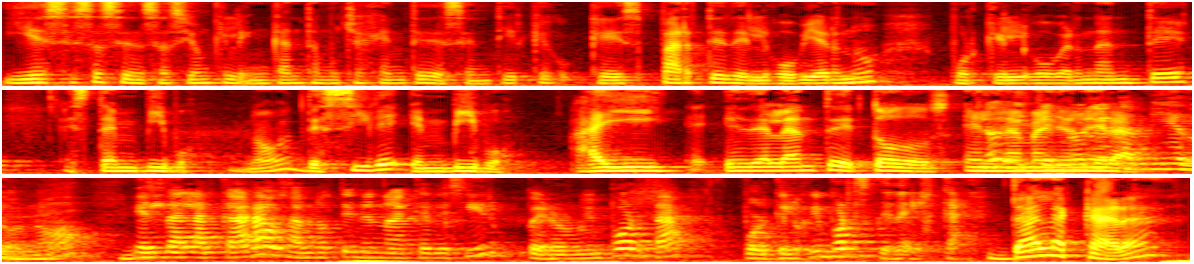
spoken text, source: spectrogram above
y es esa sensación que le encanta a mucha gente de sentir que, que es parte del gobierno porque el gobernante está en vivo, ¿no? Decide en vivo, ahí, en delante de todos, en la mañanera. no le da miedo, ¿no? Él da la cara, o sea, no tiene nada que decir, pero no importa, porque lo que importa es que dé la cara. Da la cara,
